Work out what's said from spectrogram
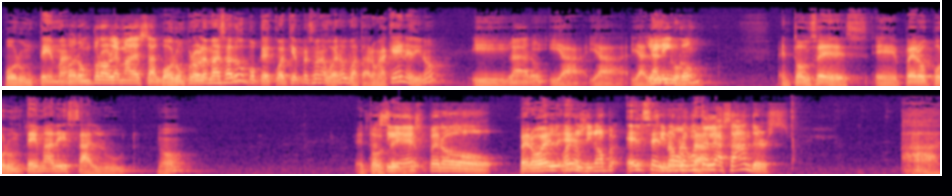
por un tema por un problema de salud. Por un problema de salud, porque cualquier persona, bueno, mataron a Kennedy, ¿no? Y, y, a, Lincoln. Entonces, eh, pero por un tema de salud, ¿no? Entonces, Así es, pero. Pero él, si no, él se si no, pregúntale a Sanders. Ah,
